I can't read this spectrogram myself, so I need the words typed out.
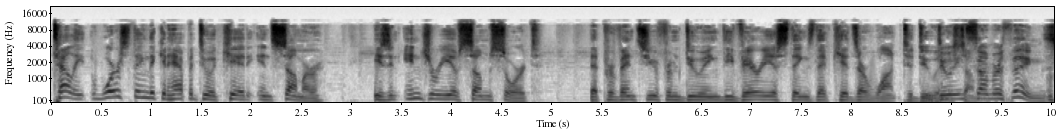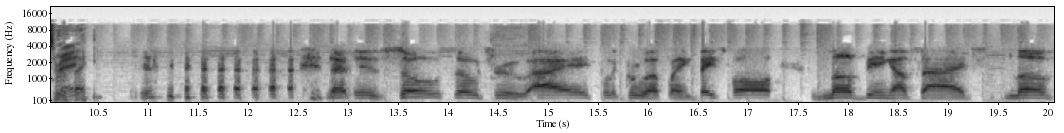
Telly, the worst thing that can happen to a kid in summer is an injury of some sort that prevents you from doing the various things that kids are wont to do doing in the summer. summer things, right? right? that is so so true. I grew up playing baseball, love being outside, love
